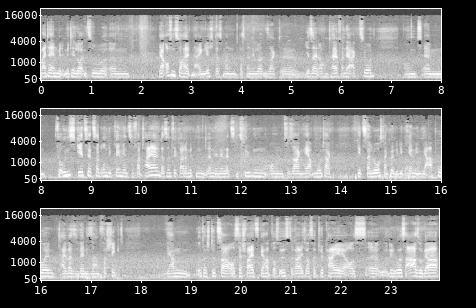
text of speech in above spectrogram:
weiterhin mit, mit den Leuten zu ja, offen zu halten eigentlich, dass man, dass man den Leuten sagt, äh, ihr seid auch ein Teil von der Aktion. Und ähm, für uns geht es jetzt darum, die Prämien zu verteilen. Da sind wir gerade mittendrin in den letzten Zügen, um zu sagen, hey, am Montag geht es dann los, dann könnt ihr die Prämien hier abholen. Teilweise werden die Sachen verschickt. Wir haben Unterstützer aus der Schweiz gehabt, aus Österreich, aus der Türkei, aus äh, den USA sogar,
